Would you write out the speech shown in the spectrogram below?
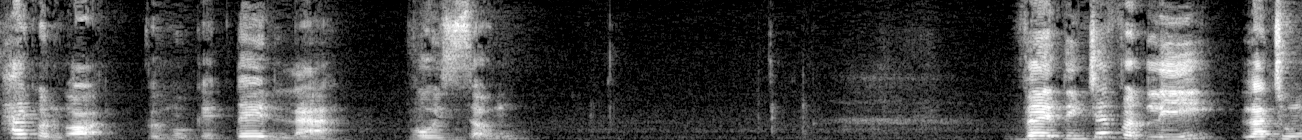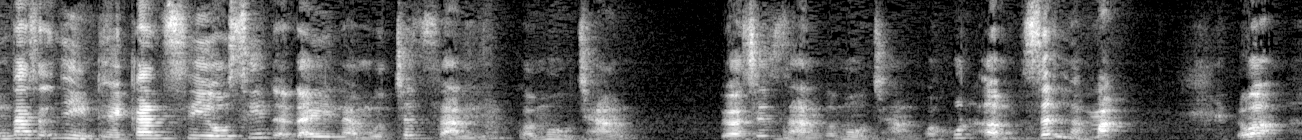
hay còn gọi với một cái tên là vôi sống. Về tính chất vật lý là chúng ta sẽ nhìn thấy canxi oxit ở đây là một chất rắn có màu trắng. Đó chất rắn có màu trắng và hút ẩm rất là mạnh. Đúng không ạ?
